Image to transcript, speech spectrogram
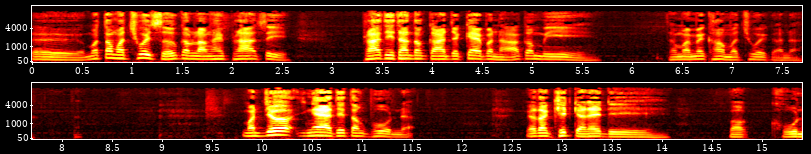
เออมันต้องมาช่วยเสริมกำลังให้พระสิพระที่ท่านต้องการจะแก้ปัญหาก็มีทำไมไม่เข้ามาช่วยกันนะมันเยอะแง่ที่ต้องพูดเนี่ย ก็ต้องคิดกันให้ดี บอกคุณ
